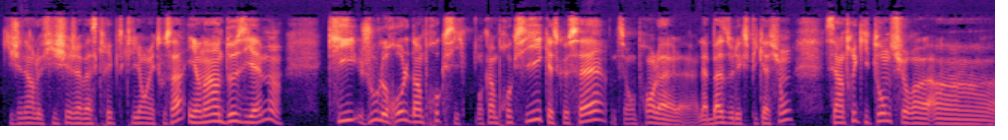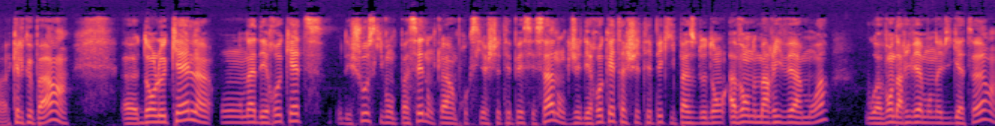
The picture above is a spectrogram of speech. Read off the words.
qui génère le fichier JavaScript client et tout ça. Et il y en a un deuxième qui joue le rôle d'un proxy. Donc un proxy, qu'est-ce que c'est? On prend la, base de l'explication. C'est un truc qui tourne sur un, quelque part, euh, dans lequel on a des requêtes des choses qui vont passer. Donc là, un proxy HTTP, c'est ça. Donc j'ai des requêtes HTTP qui passent dedans avant de m'arriver à moi ou avant d'arriver à mon navigateur.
